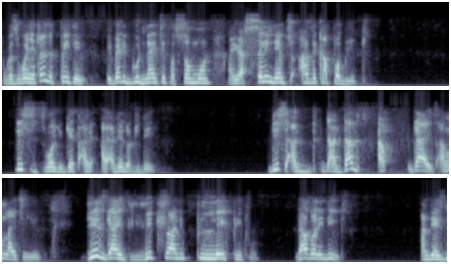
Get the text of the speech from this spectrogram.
Because when you're trying to paint a, a very good narrative for someone and you are selling them to African public, this is what you get at, at the end of the day. This and, and that uh, guys, I don't lie to you. These guys literally played people. That's what they did. And there's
